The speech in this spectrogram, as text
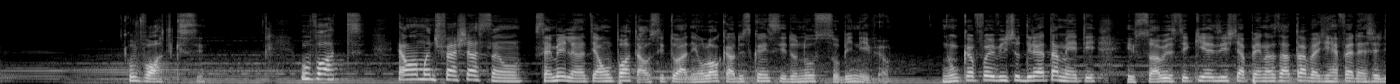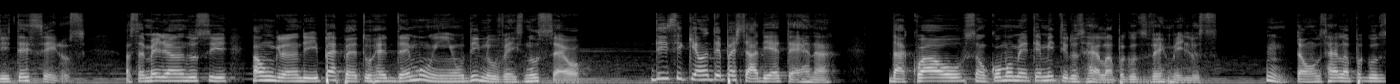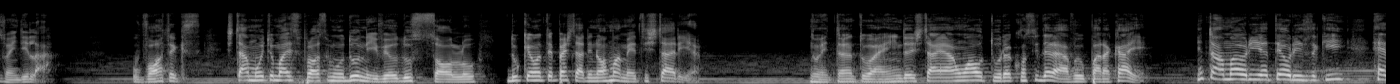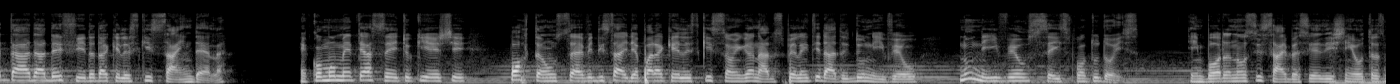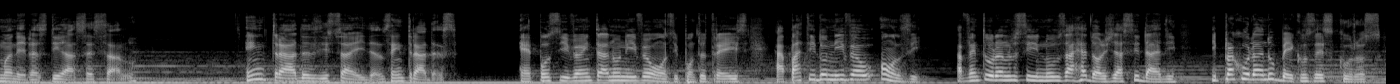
O Vórtice. O Vórtice é uma manifestação semelhante a um portal situado em um local desconhecido no subnível. Nunca foi visto diretamente e sabe-se que existe apenas através de referências de terceiros, assemelhando-se a um grande e perpétuo redemoinho de nuvens no céu. Disse que é uma tempestade eterna, da qual são comumente emitidos relâmpagos vermelhos. Então os relâmpagos vêm de lá. O vórtex está muito mais próximo do nível do solo do que uma tempestade normalmente estaria. No entanto, ainda está a uma altura considerável para cair. Então a maioria teoriza que é dada a descida daqueles que saem dela. É comumente aceito que este portão serve de saída para aqueles que são enganados pela entidade do nível no nível 6.2, embora não se saiba se existem outras maneiras de acessá-lo. Entradas e saídas. Entradas. É possível entrar no nível 11.3 a partir do nível 11, aventurando-se nos arredores da cidade e procurando becos escuros,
